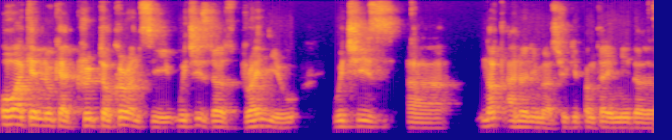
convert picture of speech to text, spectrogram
or i can look at cryptocurrency which is just brand new which is uh, not anonymous. You keep on telling me the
